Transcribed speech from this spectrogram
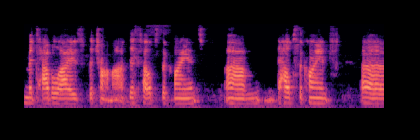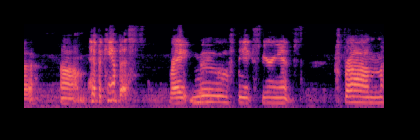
metabolize the trauma. This yes. helps the client um, helps the client's uh, um, hippocampus, right? right? Move the experience from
